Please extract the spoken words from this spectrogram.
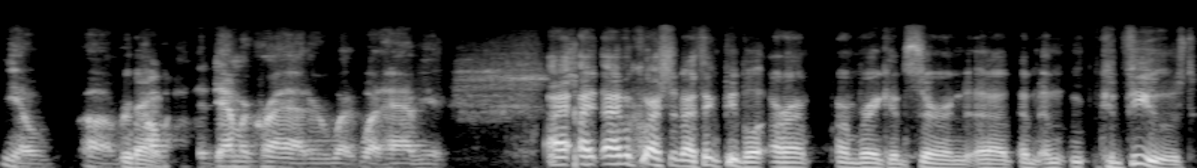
you know, uh, Republican right. to Democrat or what, what have you. I, I, have a question. I think people are are very concerned uh, and, and, confused.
